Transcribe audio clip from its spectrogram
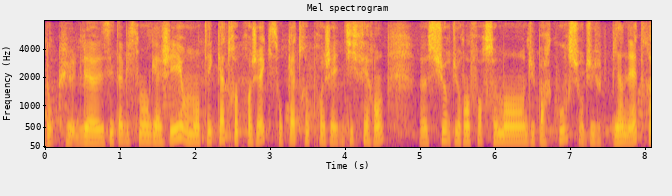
donc euh, les établissements engagés ont monté quatre projets qui sont quatre projets différents euh, sur du renforcement du parcours, sur du bien-être.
